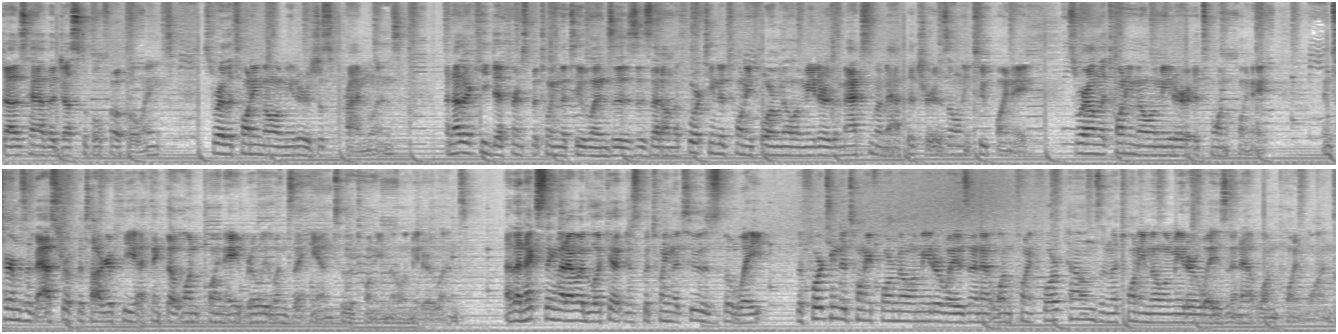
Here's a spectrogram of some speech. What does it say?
does have adjustable focal lengths, so where the 20 millimeter is just a prime lens. Another key difference between the two lenses is that on the 14 to 24 millimeter, the maximum aperture is only 2.8, so where on the 20 millimeter, it's 1.8. In terms of astrophotography, I think that 1.8 really lends a hand to the 20 millimeter lens. And the next thing that I would look at just between the two is the weight. The 14 to 24 millimeter weighs in at 1.4 pounds and the 20 millimeter weighs in at 1.1.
